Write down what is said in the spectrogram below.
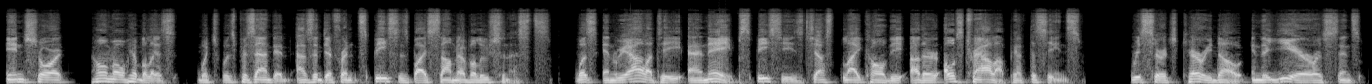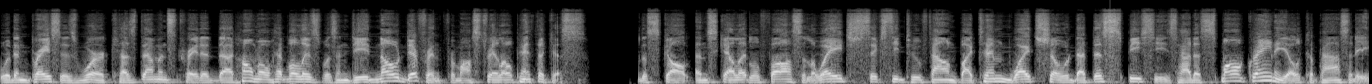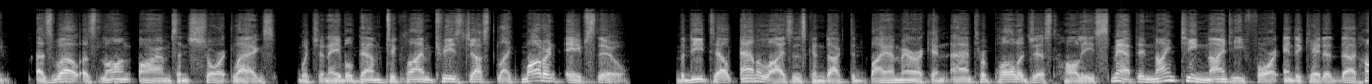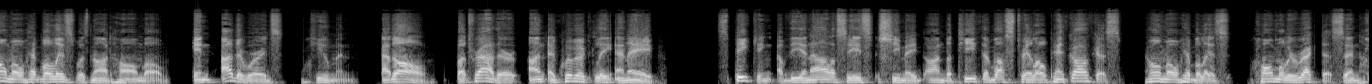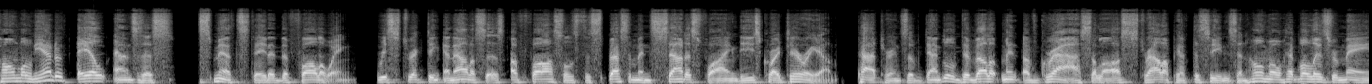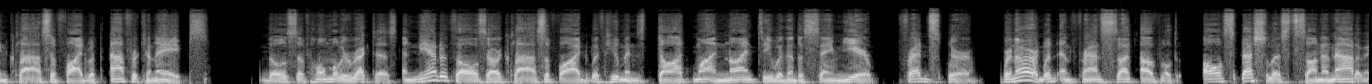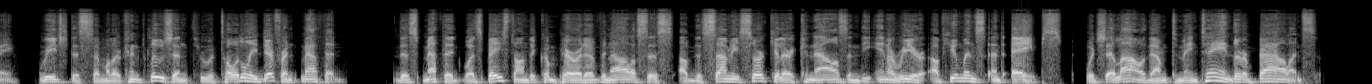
In short, Homo habilis, which was presented as a different species by some evolutionists, was in reality an ape species just like all the other Australopithecines. Research carried out in the years since and Brace's work has demonstrated that Homo habilis was indeed no different from Australopithecus. The skull and skeletal fossil OH62 found by Tim White showed that this species had a small cranial capacity, as well as long arms and short legs, which enabled them to climb trees just like modern apes do. The detailed analyses conducted by American anthropologist Holly Smith in 1994 indicated that Homo habilis was not Homo, in other words, human, at all, but rather unequivocally an ape. Speaking of the analyses she made on the teeth of Australopithecus, Homo habilis, Homo erectus and Homo neanderthalensis, Smith stated the following, restricting analysis of fossils to specimens satisfying these criteria, patterns of dental development of gracile Australopithecines and Homo habilis remain classified with African apes. Those of Homo erectus and Neanderthals are classified with humans. 190 within the same year, Fred Spoor, Bernard Wood and Frans Zonneveld, all specialists on anatomy, reached a similar conclusion through a totally different method. This method was based on the comparative analysis of the semicircular canals in the inner ear of humans and apes, which allow them to maintain their balance.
